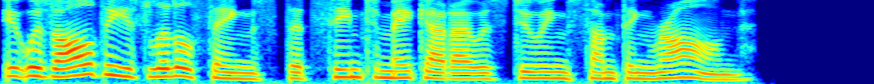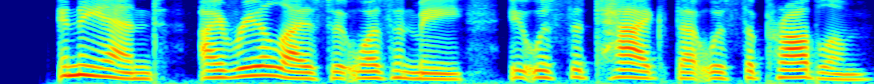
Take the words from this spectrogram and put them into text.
It was all these little things that seemed to make out I was doing something wrong. In the end, I realized it wasn't me, it was the tag that was the problem.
